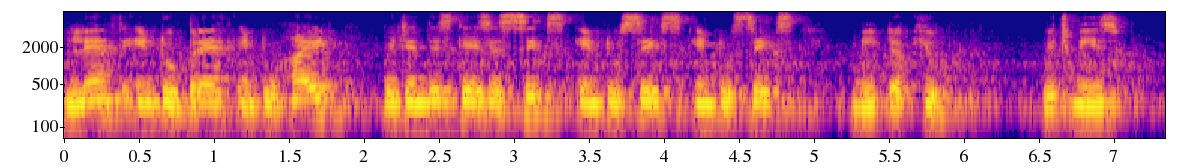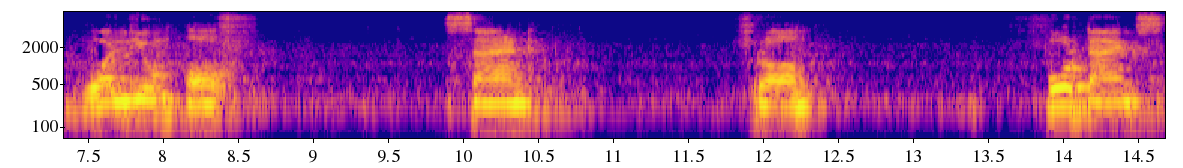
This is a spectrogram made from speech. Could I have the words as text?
length into breadth into height which in this case is 6 into 6 into 6 meter cube which means volume of sand from four tanks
